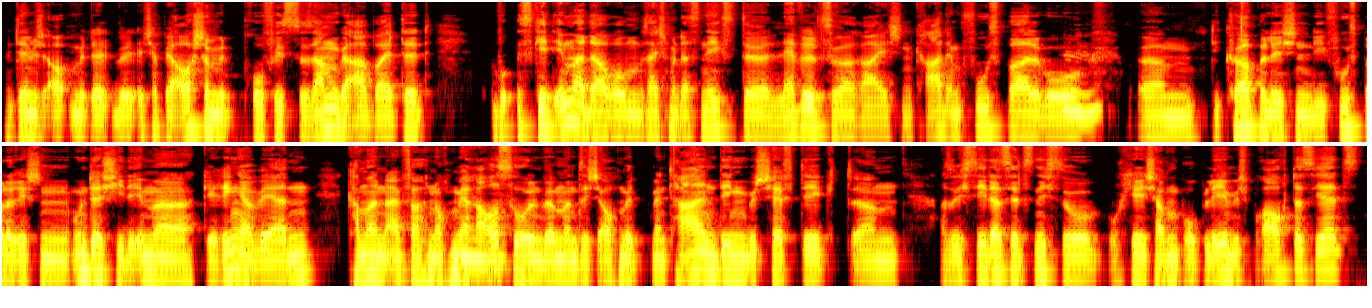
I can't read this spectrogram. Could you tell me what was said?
mit dem ich auch, mit, ich habe ja auch schon mit Profis zusammengearbeitet, es geht immer darum, sag ich mal, das nächste Level zu erreichen. Gerade im Fußball, wo mhm ähm, die körperlichen, die fußballerischen Unterschiede immer geringer werden, kann man einfach noch mehr mhm. rausholen, wenn man sich auch mit mentalen Dingen beschäftigt. Ähm, also ich sehe das jetzt nicht so, okay, ich habe ein Problem, ich brauche das jetzt.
